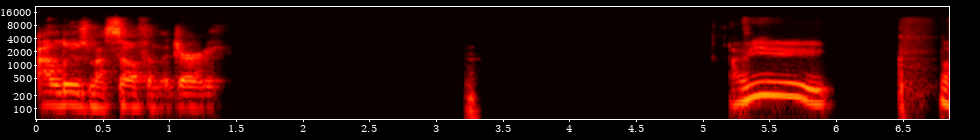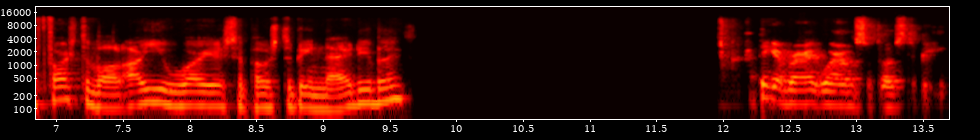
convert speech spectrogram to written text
I lose myself in the journey. Have you, well, first of all, are you where you're supposed to be now, do you believe? I think I'm right where I'm supposed to be.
